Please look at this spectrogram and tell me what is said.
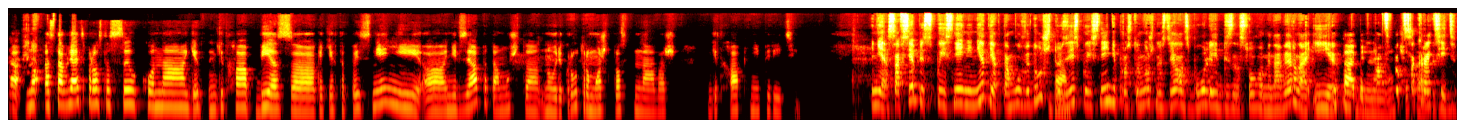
Да, но оставлять просто ссылку на GitHub без а, каких-то пояснений а, нельзя, потому что, ну, рекрутер может просто на ваш GitHub не перейти. Нет, совсем без пояснений нет. Я к тому веду, что да. здесь пояснения просто нужно сделать более бизнесовыми, наверное, и сократить.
